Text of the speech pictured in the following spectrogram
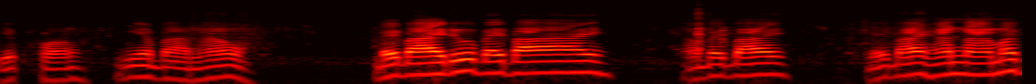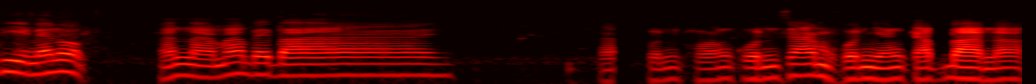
เก็บของเมียบ้านเฮาบายบายดูบายบายเอาบายบายบายบายหันหน้ามาพี่แม่ลูกหันหน้ามาบายบายครับขนของขนซ้ำขนหยังกลับบ้านแล้ว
